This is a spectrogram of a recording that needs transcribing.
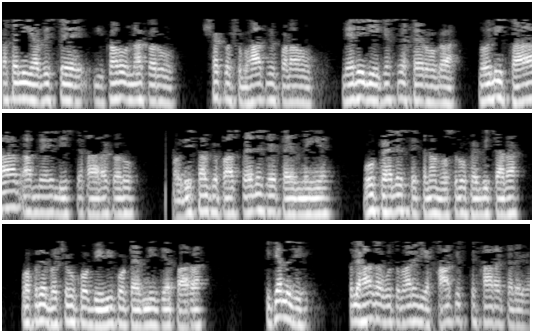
پتہ نہیں اب اس سے یہ کرو، نہ کرو، شک و شبہات میں پڑا ہوں۔ میرے لیے کس میں خیر ہوگا؟ مولوی صاحب اب میرے لیے استخارہ کرو۔ مولوی صاحب کے پاس پہلے سے ٹائم نہیں ہے۔ وہ پہلے سے اتنا مصروف ہے بیچارہ، وہ اپنے بچوں کو، بیوی کو ٹائم نہیں دے پا رہا۔ ٹھیک ہے نا جی؟ تو لہٰذا وہ تمہارے لیے خاک استخارہ کرے گا۔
